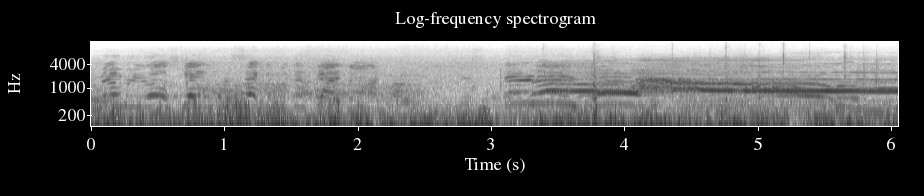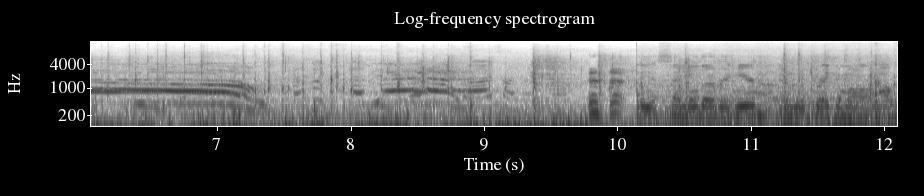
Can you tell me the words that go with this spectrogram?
Remember, you're all skating for second with this guy's on. There it is! Be assembled over here, and we'll break them all out.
